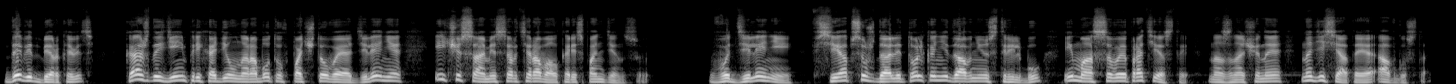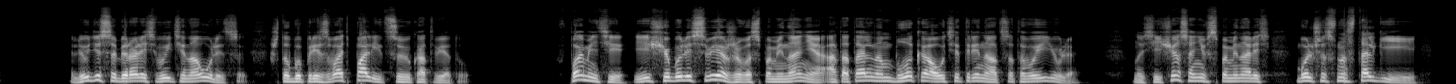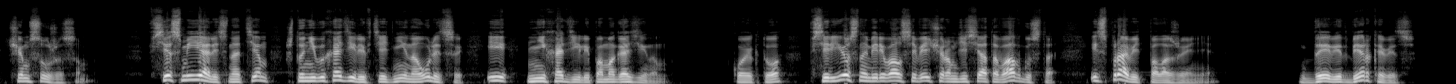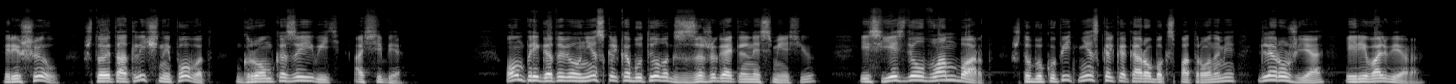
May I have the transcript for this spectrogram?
Дэвид Берковиц каждый день приходил на работу в почтовое отделение и часами сортировал корреспонденцию. В отделении все обсуждали только недавнюю стрельбу и массовые протесты, назначенные на 10 августа. Люди собирались выйти на улицы, чтобы призвать полицию к ответу. В памяти еще были свежие воспоминания о тотальном блэкауте 13 июля, но сейчас они вспоминались больше с ностальгией, чем с ужасом. Все смеялись над тем, что не выходили в те дни на улицы и не ходили по магазинам. Кое-кто всерьез намеревался вечером 10 августа исправить положение. Дэвид Берковиц решил, что это отличный повод громко заявить о себе он приготовил несколько бутылок с зажигательной смесью и съездил в ломбард, чтобы купить несколько коробок с патронами для ружья и револьвера.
